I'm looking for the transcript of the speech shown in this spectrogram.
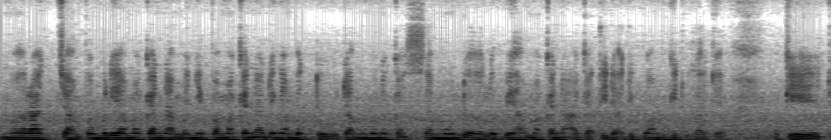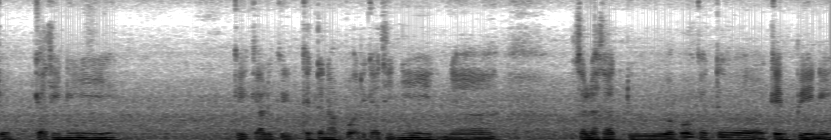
merancang pembelian makanan, menyimpan makanan dengan betul dan menggunakan semula lebihan makanan agar tidak dibuang begitu saja. Okey, kat sini okay, kalau kita nampak dekat sini salah satu apa kata kempen ni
